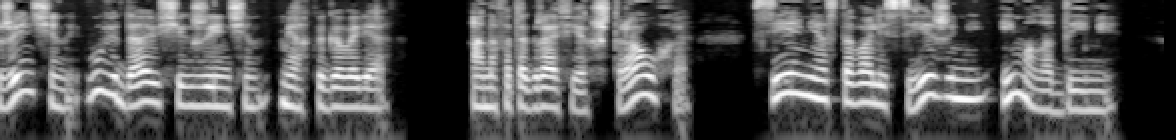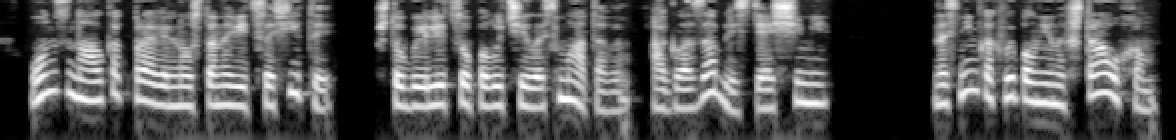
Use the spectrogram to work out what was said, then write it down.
женщины в увядающих женщин, мягко говоря. А на фотографиях Штрауха все они оставались свежими и молодыми. Он знал, как правильно установить софиты чтобы лицо получилось матовым, а глаза блестящими. На снимках, выполненных Штраухом,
